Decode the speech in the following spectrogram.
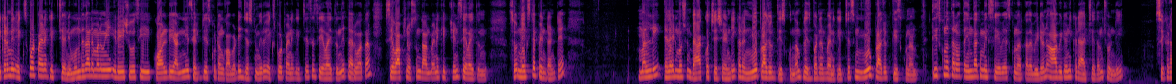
ఇక్కడ మీరు ఎక్స్పోర్ట్ పైన క్లిక్ చేయండి. ముందుగానే మనం ఈ రేషియోస్ ఈ క్వాలిటీ అన్నీ సెట్ చేసుకుంటాం కాబట్టి జస్ట్ మీరు ఎక్స్పోర్ట్ పైన క్లిక్ చేస్తే సేవ్ అవుతుంది. తర్వాత సేవ్ ఆప్షన్ వస్తుంది. దానిపైన క్లిక్ చేయండి సేవ్ అవుతుంది. సో నెక్స్ట్ స్టెప్ ఏంటంటే మళ్ళీ ఎలైట్ మోషన్ బ్యాక్ వచ్చేసేయండి. ఇక్కడ న్యూ ప్రాజెక్ట్ తీసుకుందాం. ప్లస్ బటన్ పైన క్లిక్ చేసి న్యూ ప్రాజెక్ట్ తీసుకున్నాను. తీసుకున్న తర్వాత ఇందాక మీరు సేవ్ చేసుకున్నారు కదా వీడియోని. ఆ వీడియోని ఇక్కడ యాడ్ చేద్దాం చూడండి. సో ఇక్కడ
